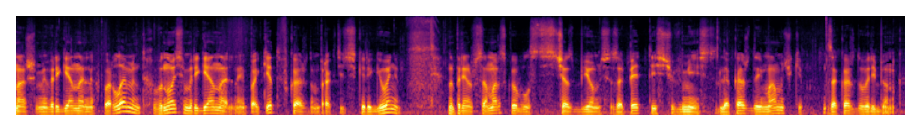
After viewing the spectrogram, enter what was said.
нашими в региональных парламентах, выносим региональные пакеты в каждом практически регионе. Например, в Самарской области сейчас бьемся за 5 тысяч в месяц для каждой мамочки, за каждого ребенка.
